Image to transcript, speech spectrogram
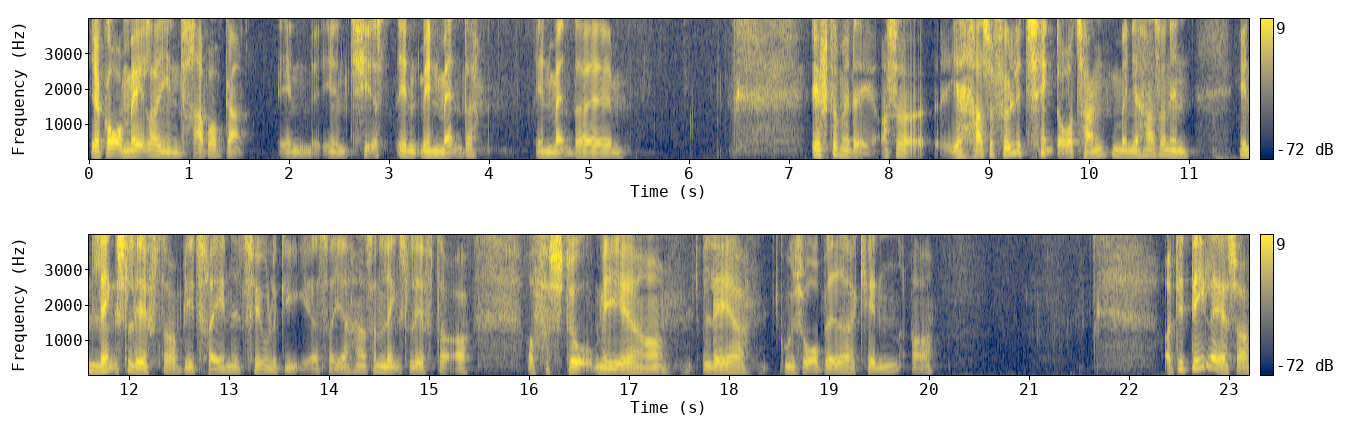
Jeg går og maler i en trappeopgang en, en, tirs, en, en mandag. En mandag øh, eftermiddag. Og så, jeg har selvfølgelig tænkt over tanken, men jeg har sådan en, en længsel efter at blive trænet i teologi. Altså, jeg har sådan en længsel efter at, at forstå mere og lære Guds ord bedre at kende. Og, og det deler jeg så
